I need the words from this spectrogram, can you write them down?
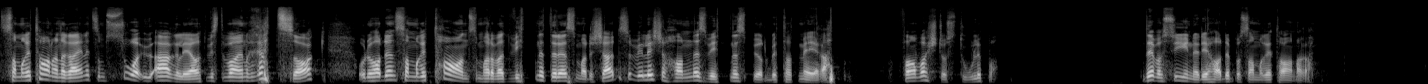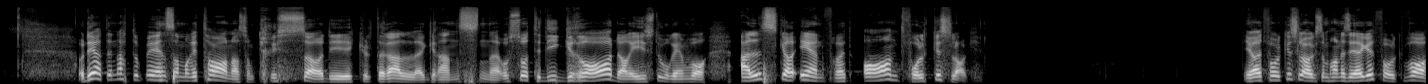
samaritanerne regnet som så uærlige at hvis det var en rettssak, og du hadde en samaritan som hadde vært vitne til det som hadde skjedd, så ville ikke hans vitnesbyrd blitt tatt med i retten. For han var ikke til å stole på. Det var synet de hadde på samaritanere. Og det at det nettopp er en samaritaner som krysser de kulturelle grensene, og så til de grader i historien vår elsker en fra et annet folkeslag Ja, et folkeslag som hans eget folk var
